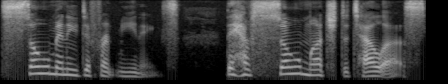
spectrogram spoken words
so many different meanings. They have so much to tell us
